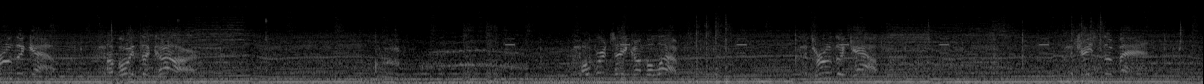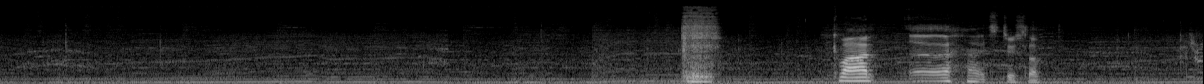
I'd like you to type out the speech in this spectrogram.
Through the gap. Avoid the car. Overtake on the left. Through the gap. Chase the van. Come on! Uh, it's too slow. Through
